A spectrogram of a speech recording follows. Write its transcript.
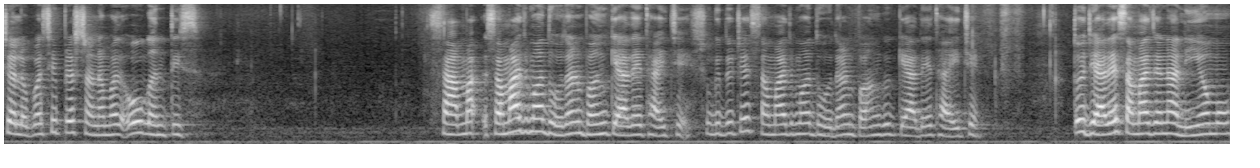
ચલો, પછી પ્રશ્ન નંબર ઓગણત્રીસ. સમાજમાં ધોરણ ભંગ ક્યારે થાય છે? શું કીધું છે? સમાજમાં ધોરણ ભંગ ક્યારે થાય છે? તો જ્યારે સમાજના નિયમો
